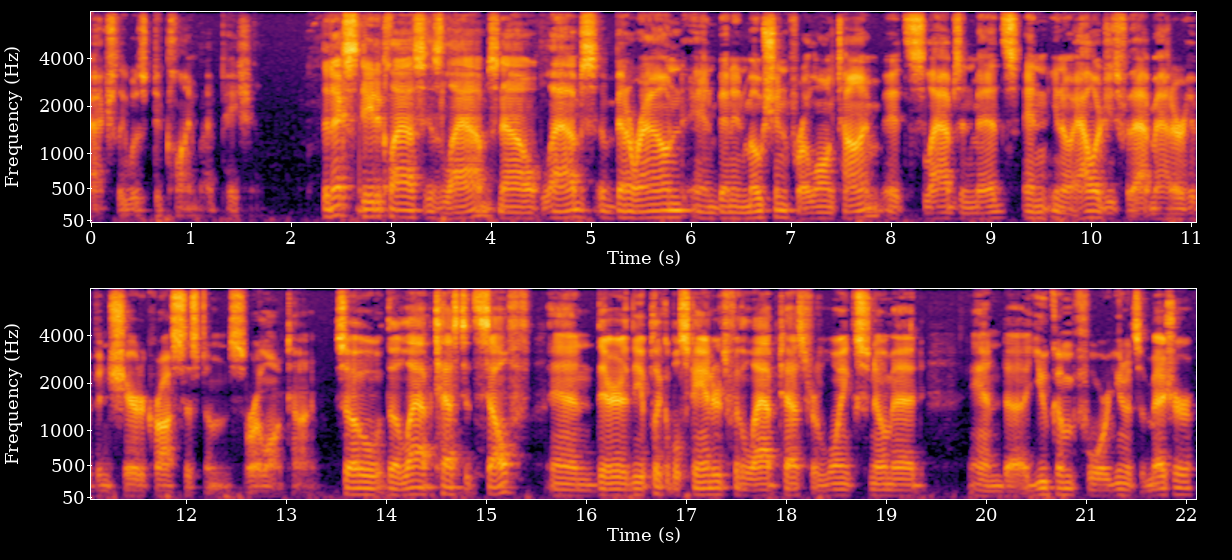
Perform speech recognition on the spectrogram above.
actually was declined by the patient. The next data class is labs. Now, labs have been around and been in motion for a long time. It's labs and meds, and you know, allergies for that matter have been shared across systems for a long time. So the lab test itself and the applicable standards for the lab test for LOINC, SNOMED, and uh, UCUM for units of measure.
